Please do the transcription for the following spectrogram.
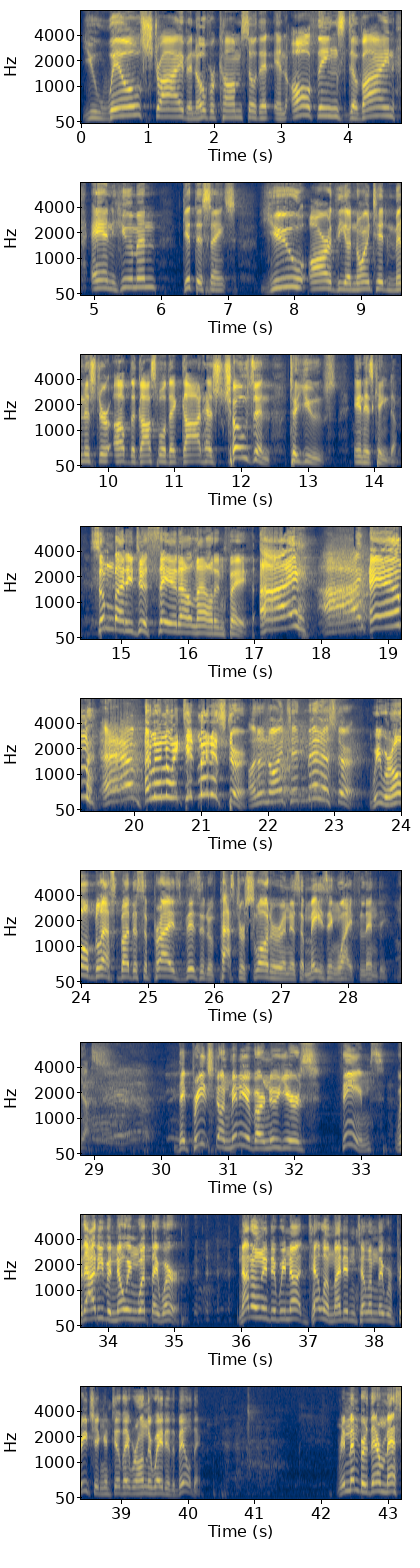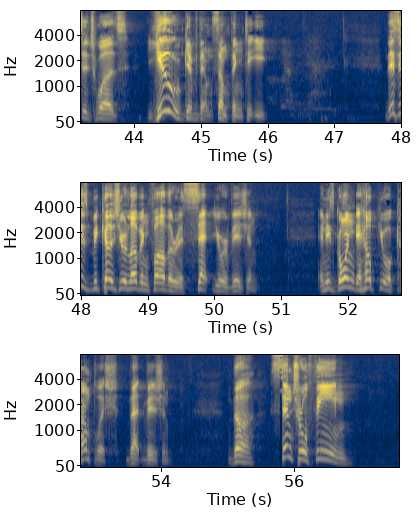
You will strive and overcome so that in all things divine and human, get this, saints, you are the anointed minister of the gospel that God has chosen to use in his kingdom. Somebody just say it out loud in faith. I, I am, am an anointed minister. an anointed minister. We were all blessed by the surprise visit of Pastor Slaughter and his amazing wife, Lindy. Yes. They preached on many of our New Year's themes without even knowing what they were. Not only did we not tell them, I didn't tell them they were preaching until they were on their way to the building. Remember, their message was you give them something to eat. This is because your loving Father has set your vision, and He's going to help you accomplish that vision. The central theme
